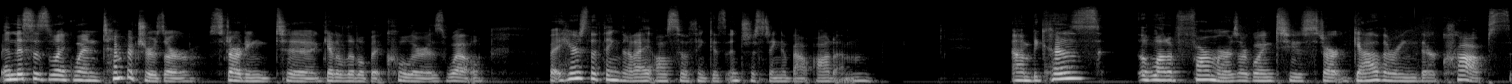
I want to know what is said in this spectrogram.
And this is like when temperatures are starting to get a little bit cooler as well. But here's the thing that I also think is interesting about autumn. Um, because a lot of farmers are going to start gathering their crops,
